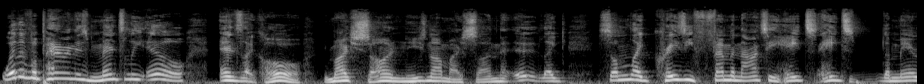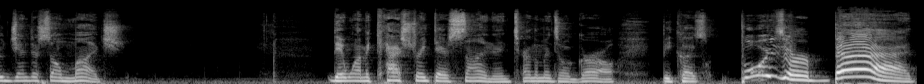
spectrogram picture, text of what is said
What if a parent is mentally ill and it's like, oh, my son, he's not my son. It, like some like crazy feminazi hates hates the male gender so much. They want to castrate their son and turn them into a girl because boys are bad.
